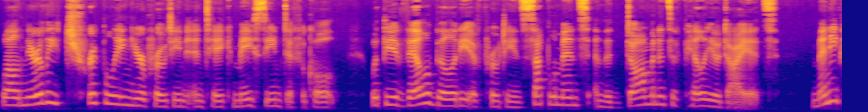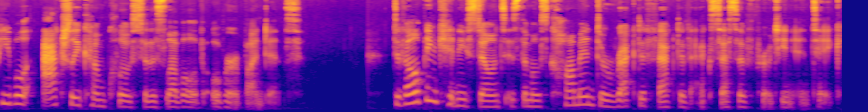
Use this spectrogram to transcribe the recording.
While nearly tripling your protein intake may seem difficult, with the availability of protein supplements and the dominance of paleo diets, many people actually come close to this level of overabundance. Developing kidney stones is the most common direct effect of excessive protein intake,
